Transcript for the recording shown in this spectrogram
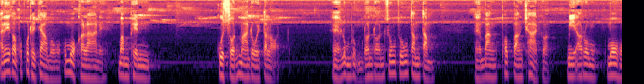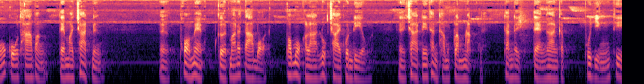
อันนี้ก็พระพุทธเจ้าบอกว่าพระโมกขลาเนี่ยบำเพ็ญกุศลมาโดยตลอดลุ่มลุ่มดอนดอนสูงสูงต่ำต่ำบางพบบางชาติก็มีอารมณ์โมโหโกธาบังแต่มาชาติหนึ่ง พ่อแม่เกิดมาแล้วตาบอดพระโมกขลาลูกชายคนเดียว ชาตินี้ท่านทำกลัมหนัก ท่านได้แต่งงานกับผู้หญิงที่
